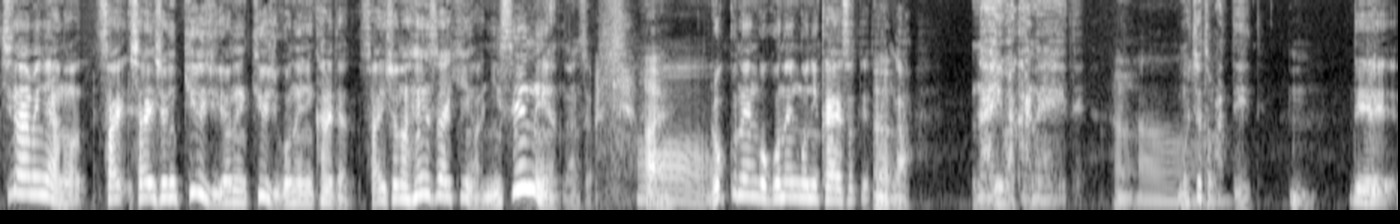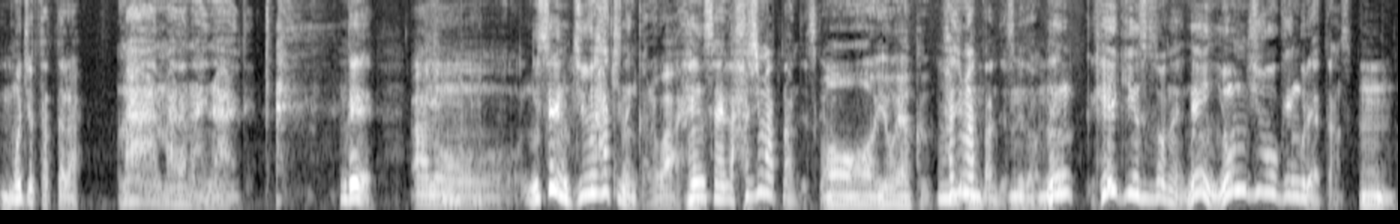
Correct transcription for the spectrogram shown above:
ちなみにあの最最初に94年95年に借りた最初の返済期限は2000年やったんですよ。はい、6年後5年後に返すって言ったのが「うん、ないわ金」って、うん、もうちょっと待って」って、うん、で、もうちょっと経ったら「まあまだないな」って。であのー、2018年からは返済が始まったんですけど、ようやく。始まったんですけど、年平均するとね年40億円ぐらいやったんです。うん。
